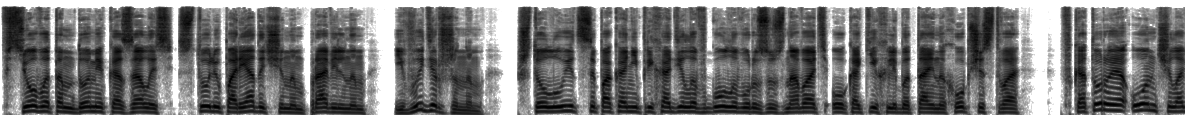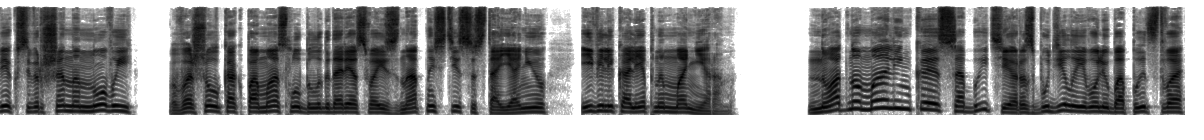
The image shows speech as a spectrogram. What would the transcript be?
Все в этом доме казалось столь упорядоченным, правильным и выдержанным, что Луице пока не приходило в голову разузнавать о каких-либо тайнах общества, в которое он, человек совершенно новый, вошел как по маслу благодаря своей знатности, состоянию и великолепным манерам. Но одно маленькое событие разбудило его любопытство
